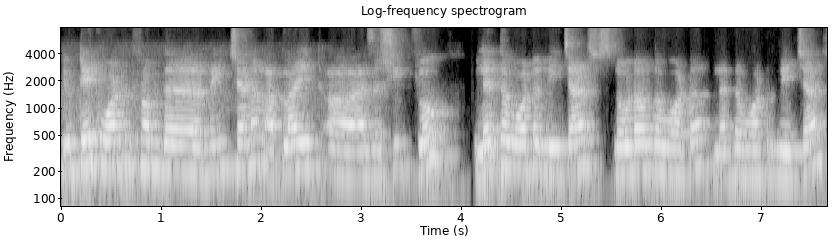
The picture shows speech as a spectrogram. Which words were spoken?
You take water from the main channel, apply it uh, as a sheet flow, let the water recharge, slow down the water, let the water recharge,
